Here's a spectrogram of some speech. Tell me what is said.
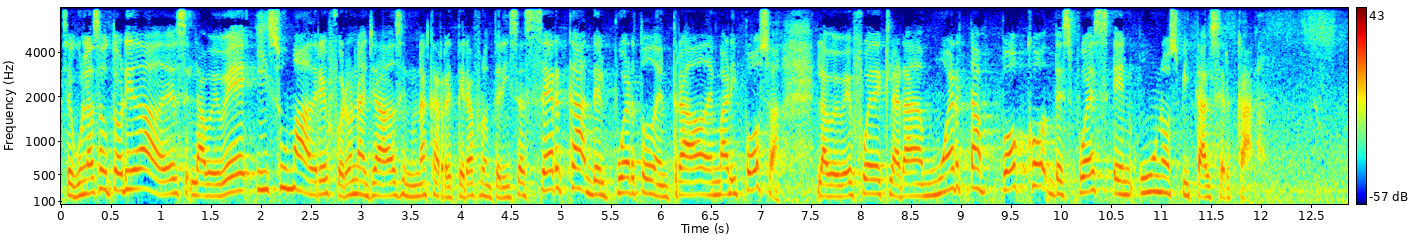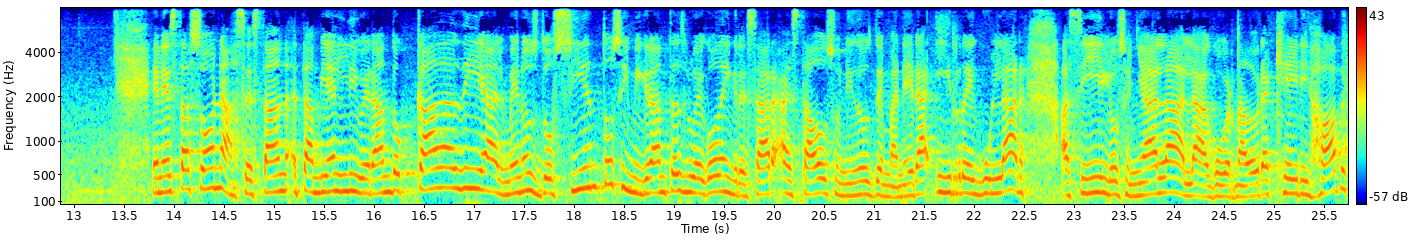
Según las autoridades, la bebé y su madre fueron halladas en una carretera fronteriza cerca del puerto de entrada de Mariposa. La bebé fue declarada muerta poco después en un hospital cercano. En esta zona se están también liberando cada día al menos 200 inmigrantes luego de ingresar a Estados Unidos de manera irregular. Así lo señala la gobernadora Katie Hobb,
